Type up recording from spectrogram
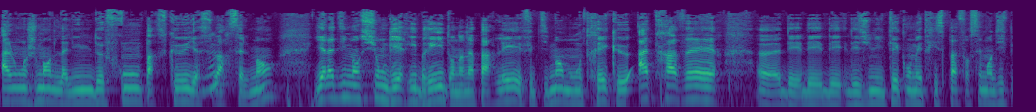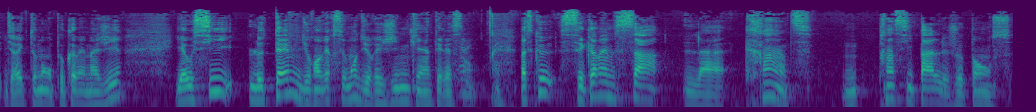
allongement de la ligne de front parce qu'il y a ce mhm. harcèlement. Il y a la dimension guerre hybride, on en a parlé, effectivement, montrer qu'à travers euh, des, des, unités qu'on ne maîtrise pas forcément directement, on peut quand même agir. Il y a aussi le thème du renversement du régime qui est intéressant. Parce que c'est quand même ça la crainte principale, je pense,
